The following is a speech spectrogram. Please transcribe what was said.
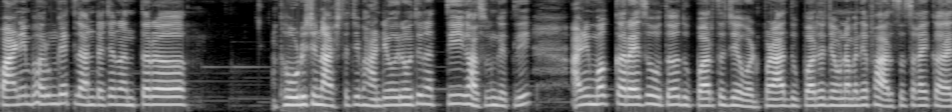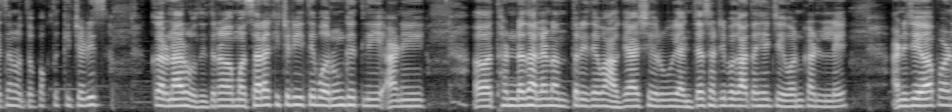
पाणी भरून घेतलं आणि त्याच्यानंतर थोडीशी नाश्त्याची भांडी वगैरे होती ना ती घासून घेतली. आणि मग करायचं होतं दुपारचं जेवण. पण आज दुपारच्या जेवणामध्ये फारसं काही करायचं नव्हतं. फक्त खिचडीच करणार होती. तर मसाला खिचडी इथे बनवून घेतली आणि थंड झाल्यानंतर इथे वाघ्या शेरू यांच्यासाठी बघा आता हे जेवण काढले आणि जेव्हा पण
